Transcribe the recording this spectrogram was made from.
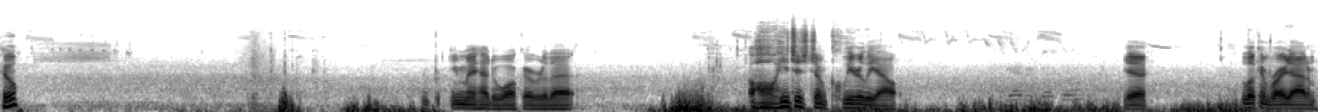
Who? You may have to walk over to that. Oh, he just jumped clearly out. Yeah. Looking right at him.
